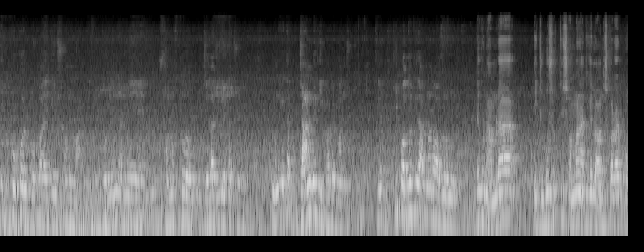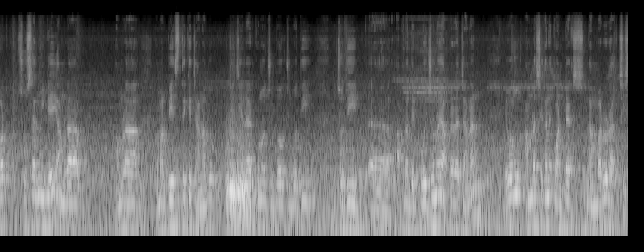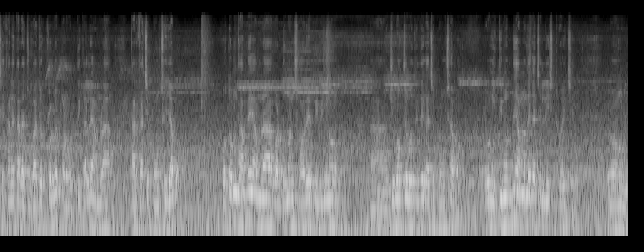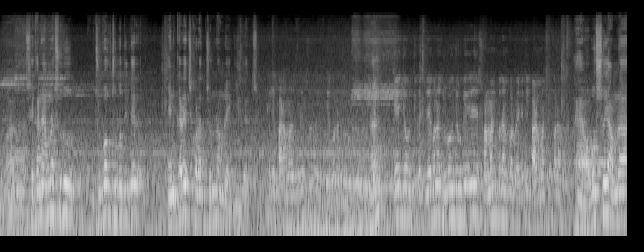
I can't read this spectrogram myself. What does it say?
এই প্রকল্প বা এই যে সম্মান বললেন আপনি সমস্ত জেলা জুড়ে এটা চলবে মানে এটা জানবে কীভাবে মানুষ? কি- কি পদ্ধতি আপনারা অবলম্বন দেখুন আমরা এই যুবশক্তি সম্মান আজকে লঞ্চ করার পর সোশ্যাল মিডিয়ায় আমরা আমরা আমার পেজ থেকে জানাব যে জেলার কোনো যুবক, যুবতী যদি আপনাদের প্রয়োজন হয় আপনারা জানান এবং আমরা সেখানে কন্ট্যাক্টস নাম্বারও রাখছি, সেখানে তারা যোগাযোগ করবে, পরবর্তীকালে আমরা তার কাছে পৌঁছে যাব। প্রথম ধাপে আমরা বর্তমান শহরের বিভিন্ন যুবক, যুবতীদের কাছে পৌঁছাবো এবং ইতিমধ্যে আমাদের কাছে লিস্ট হয়েছে এবং সেখানে আমরা শুধু যুবক যুবতীদের এনকারেজ করার জন্য আমরা এগিয়ে যাচ্ছি। হ্যাঁ? যে কোনো যুবক যুবতীকে সম্মান প্রদান করবে এটা কি বারো মাসে করা হ্যাঁ? অবশ্যই আমরা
